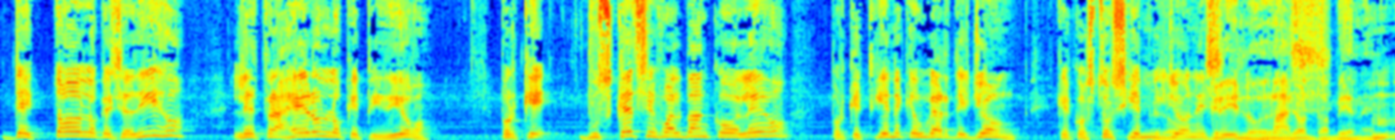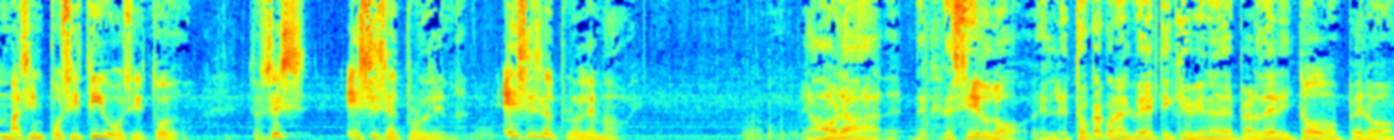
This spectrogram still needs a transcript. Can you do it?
de todo lo que se dijo, le trajeron lo que pidió. Porque Busquets se fue al banco de Leo porque tiene que jugar de Jong, que costó 100 pero millones Gris lo de más, también, ¿eh? más impositivos y todo. Entonces, ese es el problema. Ese es el problema hoy. Ahora, decirlo, le toca con el Betis que viene de perder y todo, pero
